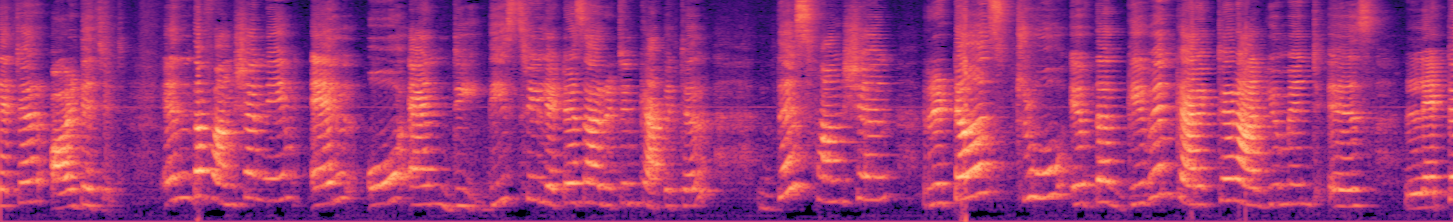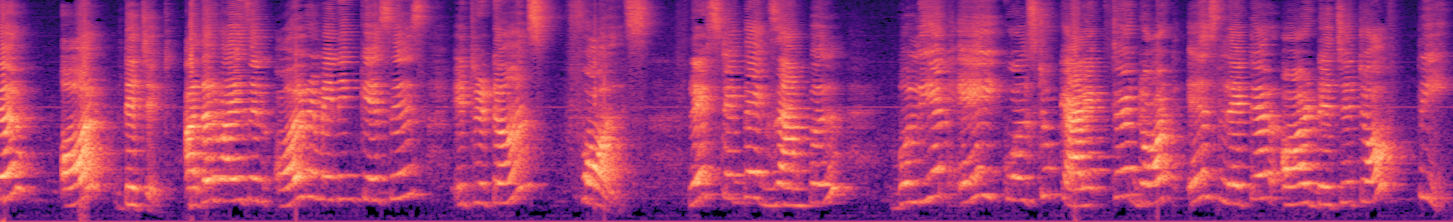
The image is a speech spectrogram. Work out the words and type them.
letter or digit. In the function name L, O and D, these three letters are written capital. This function returns true if the given character argument is letter or digit. Otherwise in all remaining cases it returns false. Let's take the example boolean a equals to character dot is letter or digit of p.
